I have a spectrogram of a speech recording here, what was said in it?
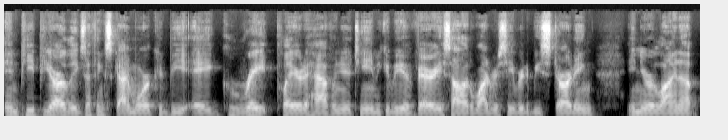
in PPR leagues, I think Skyy Moore could be a great player to have on your team. He could be a very solid wide receiver to be starting in your lineup.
